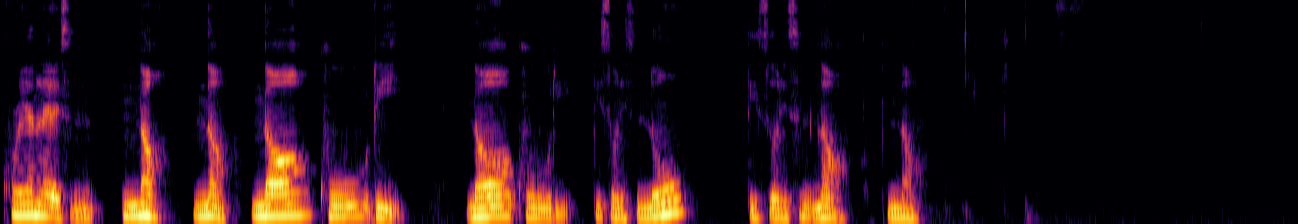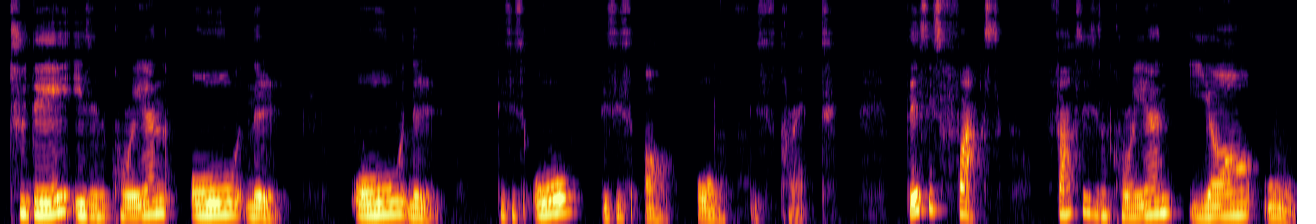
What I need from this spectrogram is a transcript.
Korean letter is no, no, no kuri, no kuri. This one is no. This one is no, no. Today is in Korean 오늘. 오늘. This is O. This is O. O. This is correct. This is fox. Fox is in Korean 여우.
